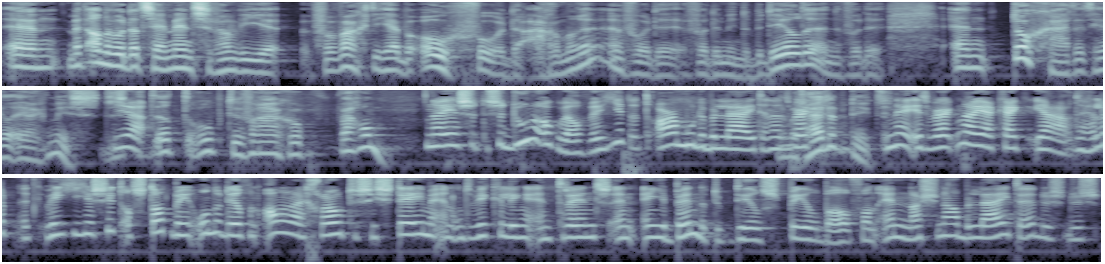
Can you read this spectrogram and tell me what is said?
Ehm, met andere woorden, dat zijn mensen van wie je verwacht, die hebben oog voor de armeren en voor de, voor de minder bedeelden. En, voor de, en toch gaat het heel erg mis. Dus Ja. dat roept de vraag op, waarom? Nou ja, ze, ze doen ook wel, weet je, het armoedebeleid. En het Ja, werkt, het helpt niet. Nee, het werkt. Nou ja, kijk, ja, het helpt. het- weet je, je zit als stad, ben je onderdeel van allerlei grote systemen en ontwikkelingen en trends. En, en je bent natuurlijk deels speelbal van en nationaal beleid. Hè, dus, dus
